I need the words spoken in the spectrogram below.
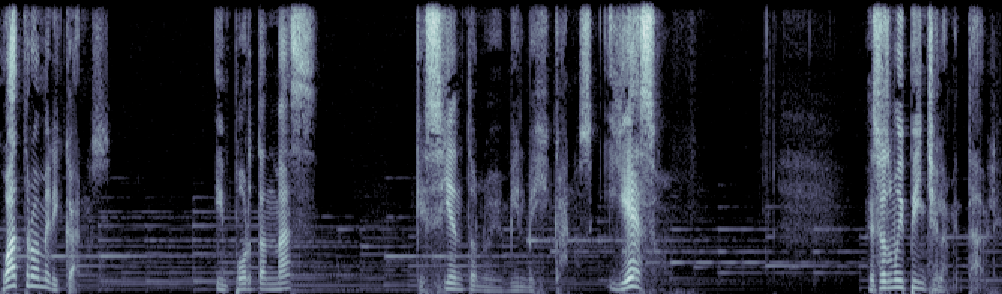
cuatro americanos, importan más que 109 mil mexicanos. Y eso, eso es muy pinche lamentable.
